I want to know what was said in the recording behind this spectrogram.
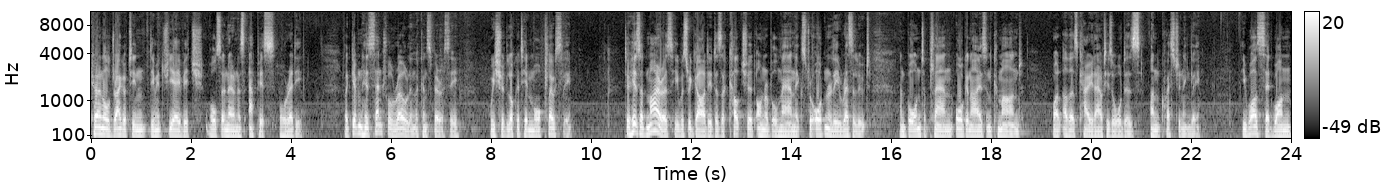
Colonel Dragutin Dimitrievich, also known as Apis, already. But given his central role in the conspiracy, we should look at him more closely. To his admirers, he was regarded as a cultured, honourable man, extraordinarily resolute, and born to plan, organise, and command, while others carried out his orders unquestioningly. He was, said one,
